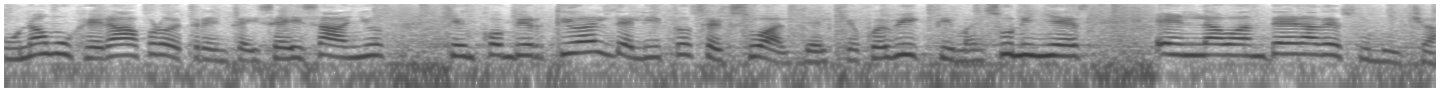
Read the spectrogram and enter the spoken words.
una mujer afro de 36 años quien convirtió el delito sexual del que fue víctima en su niñez en la bandera de su lucha.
